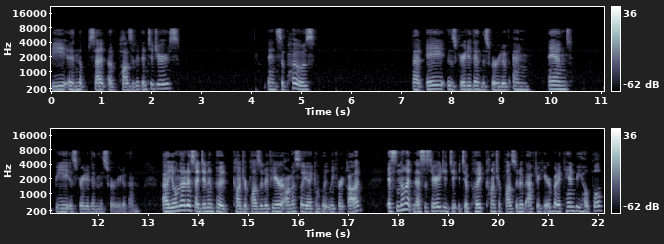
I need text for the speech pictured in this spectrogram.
be in the set of positive integers and suppose that a is greater than the square root of n and b is greater than the square root of n. Uh, you'll notice I didn't put contrapositive here. Honestly, I completely forgot. It's not necessary to, do, to put contrapositive after here, but it can be helpful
